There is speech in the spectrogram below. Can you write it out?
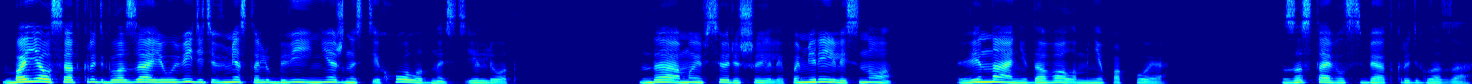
Боялся открыть глаза и увидеть вместо любви и нежности холодность и лед. Да, мы все решили, помирились, но вина не давала мне покоя. Заставил себя открыть глаза.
